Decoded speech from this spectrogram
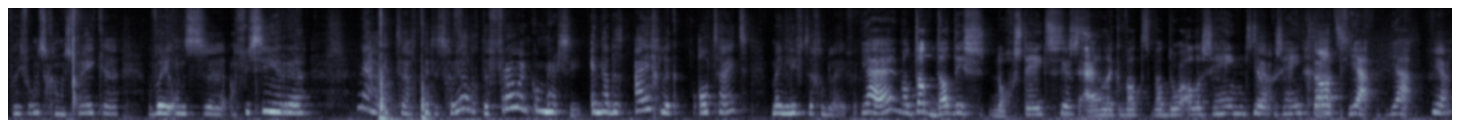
Wil je voor ons komen spreken? Wil je ons uh, adviseren? Nou, ik dacht: Dit is geweldig, de vrouw en commercie. En dat is eigenlijk altijd mijn liefde gebleven. Ja, hè? want dat, dat is nog steeds is eigenlijk wat, wat door alles heen, telkens heen gaat. Dat. Ja, ja. ja.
